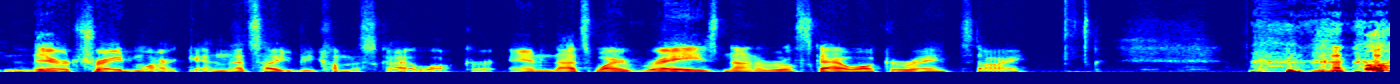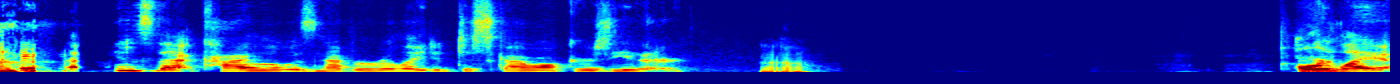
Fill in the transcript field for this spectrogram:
their trademark, and that's how you become a Skywalker, and that's why Rey is not a real Skywalker. Rey, sorry. Well, hey, that means that Kylo was never related to Skywalkers either, Uh, or Wow. Leia.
